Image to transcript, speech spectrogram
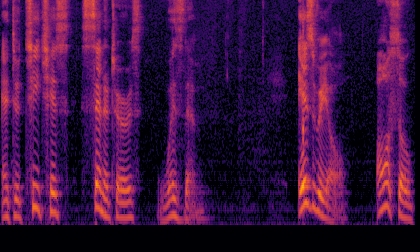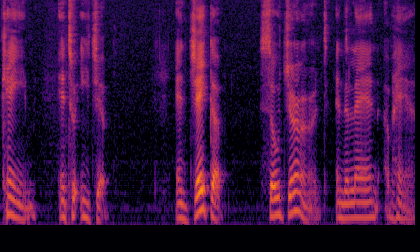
and to teach his senators wisdom. Israel also came into Egypt, and Jacob sojourned in the land of Ham.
